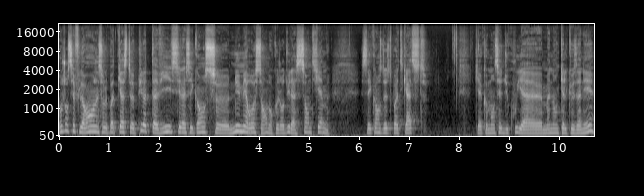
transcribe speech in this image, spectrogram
Bonjour, c'est Florent, on est sur le podcast Pilote ta vie, c'est la séquence euh, numéro 100, donc aujourd'hui la centième séquence de ce podcast qui a commencé du coup il y a maintenant quelques années.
